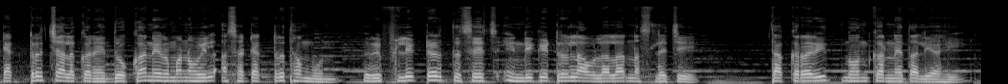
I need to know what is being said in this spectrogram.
ट्रॅक्टर चालकाने धोका निर्माण होईल असा ट्रॅक्टर थांबवून रिफ्लेक्टर तसेच इंडिकेटर लावलेला नसल्याचे तक्रारीत नोंद करण्यात आली आहे.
